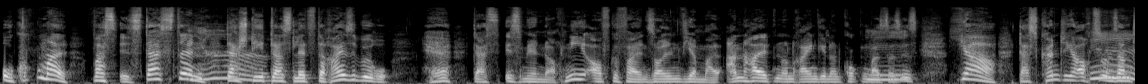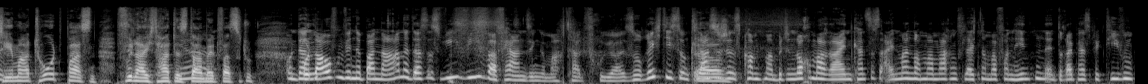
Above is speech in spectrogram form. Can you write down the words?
oh, guck mal, was ist das denn? Ja. Da steht das letzte Reisebüro. Hä, das ist mir noch nie aufgefallen. Sollen wir mal anhalten und reingehen und gucken, was Mhm. das ist? Ja, das könnte ja auch zu unserem Thema Tod passen. Vielleicht hat es Ja. damit was zu tun. Und dann laufen wir eine Banane, das ist wie Viva Fernsehen gemacht hat früher. So richtig so ein klassisches, kommt mal bitte noch mal rein, kannst du es einmal noch mal machen, vielleicht noch mal von hinten in drei Perspektiven.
